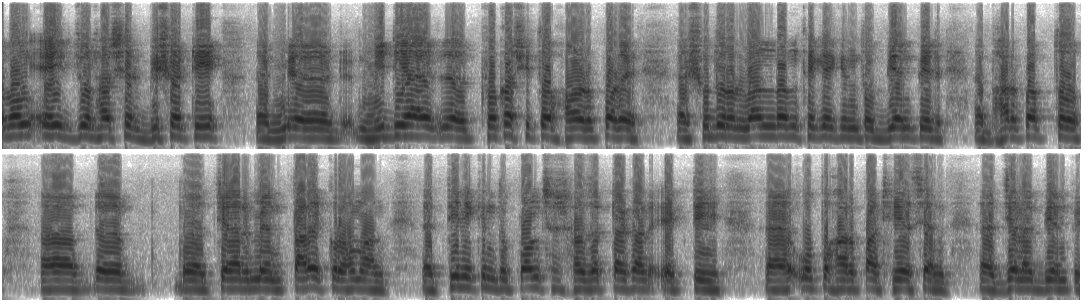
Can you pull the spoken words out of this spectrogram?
এবং এই জুলহাসের বিষয়টি মিডিয়ায় প্রকাশিত হওয়ার পরে সুদূর লন্ডন থেকে কিন্তু বিএনপির ভারপ্রাপ্ত চেয়ারম্যান তারেক রহমান, তিনি কিন্তু পঞ্চাশ হাজার টাকার একটি উপহার পাঠিয়েছেন জেলা বিএনপি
